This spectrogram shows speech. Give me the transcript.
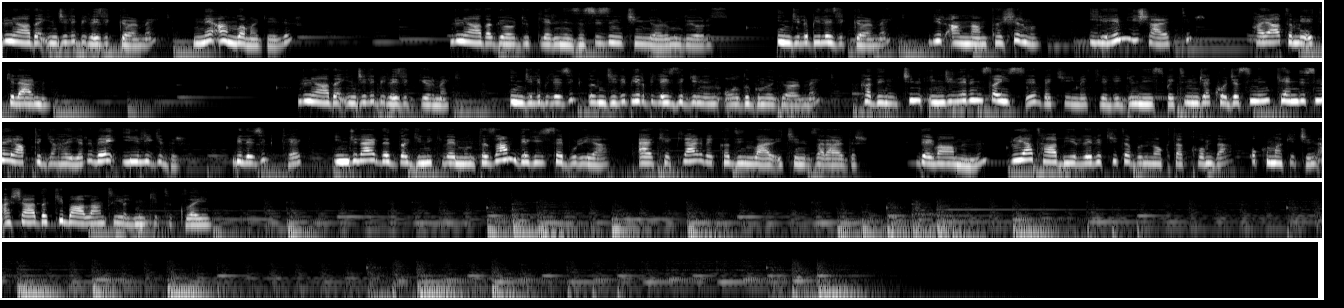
Rüyada incili bilezik görmek ne anlama gelir? Rüyada gördüklerinizi sizin için yorumluyoruz. İncili bilezik görmek bir anlam taşır mı? İyiye mi işarettir? Hayatımı etkiler mi? Rüyada incili bilezik görmek. İncili bilezik incili bir bileziginin olduğunu görmek, kadın için incilerin sayısı ve kıymetliliği nispetince kocasının kendisine yaptığı hayır ve iyiliğidir. Bilezik tek, inciler de daginik ve muntazam değilse bu rüya, erkekler ve kadınlar için zarardır. Devamını, Rüya Tabirleri kitabı.com'da okumak için aşağıdaki bağlantıya linki tıklayın.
